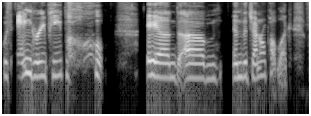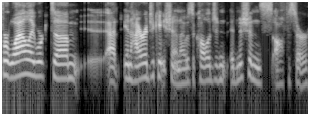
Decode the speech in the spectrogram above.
with angry people and um, in the general public. For a while, I worked um, at in higher education. I was a college admissions officer,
